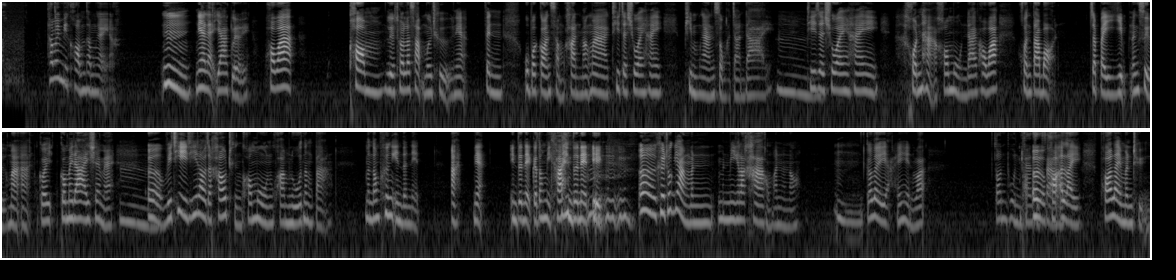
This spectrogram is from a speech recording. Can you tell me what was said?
ถ้าไม่มีคอมทำไงอะ อืม เนี่ยแหละยากเลย เพราะว่าคอมหรือโทรศัพท์มือถือเนี่ยเป็นอุปกรณ์สำคัญมาก ๆ ที่จะช่วยให้พิมพ์งานส่งอาจารย์ได้ ที่จะช่วยให้ค้นหาข้อมูลได้ เพราะว่าคนตาบอดจะไปหยิบหนังสือมาอ่านก็ก็ไม่ได้ใช่ไหมเออ วิธีที่เราจะเข้าถึงข้อมูลความรู้ต่างๆ มันต้องพึ่งอินเทอร์เน็ตอะเนี่ย อินเทอร์เน็ตก็ต้องมีค่าอินเทอร์เน็ตอีก เออ คือทุกอย่างมันมันมีราคาของมันนะเนาะ อืม ก็เลยอยากให้เห็นว่า ต้นทุนการเอศึอกษาเพราะอะไร เพราะอะไรมันถึง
